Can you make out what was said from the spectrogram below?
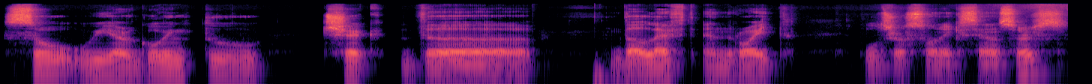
So we are going to check the the left and right ultrasonic sensors.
